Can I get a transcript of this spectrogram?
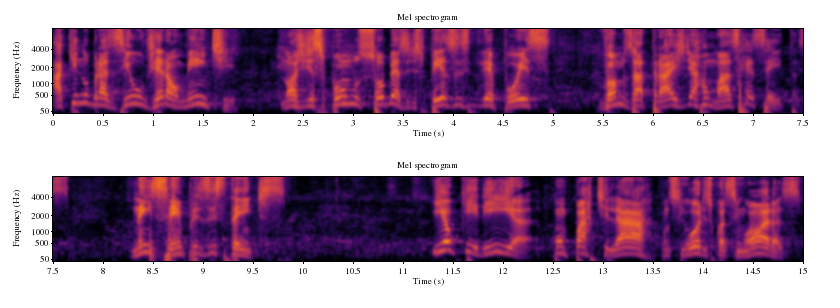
Aqui no Brasil, geralmente, nós dispomos sobre as despesas e depois vamos atrás de arrumar as receitas, nem sempre existentes. E eu queria compartilhar com os senhores, com as senhoras,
